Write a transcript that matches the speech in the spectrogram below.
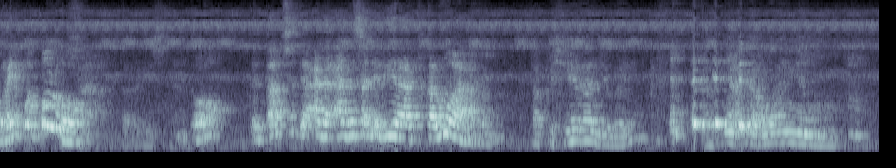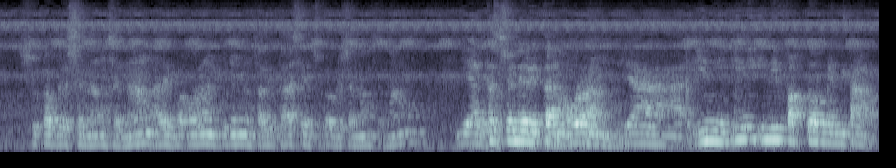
repot terus. Oh, tetap saja ada ada saja dia keluar. Tapi heran juga ya. Artinya ada orang yang suka bersenang-senang, ada orang yang punya mentalitas yang suka bersenang-senang. Di atas penderitaan orang. Ya, ini ini ini faktor mental.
